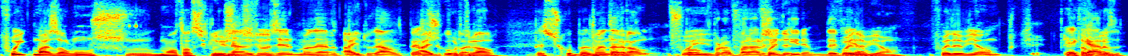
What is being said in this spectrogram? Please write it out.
Fui com mais alguns uh, motociclistas. Não, estou a dizer mandar de Portugal, ai, peço ai, desculpa. De Portugal. Peço desculpa, mandar Portugal foi, para, para a Argentina, foi de, de, foi de avião. Foi de avião, porque é caro. Coisa,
